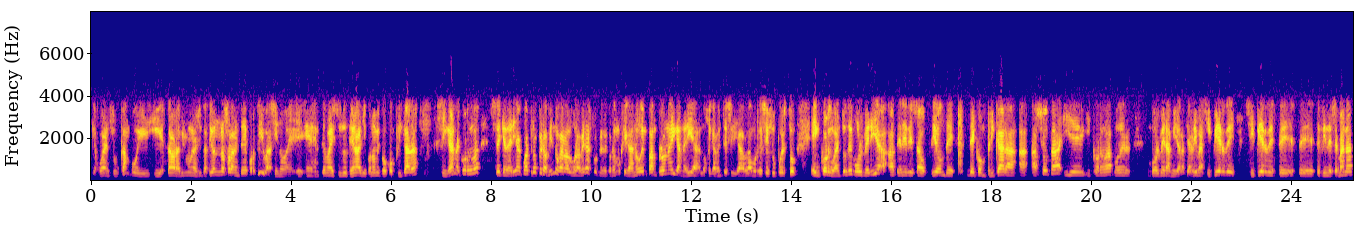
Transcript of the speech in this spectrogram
que juega en su campo y, está ahora mismo en una situación no solamente deportiva, sino en, en, tema institucional y económico complicada, si gana Córdoba se quedaría cuatro, pero habiendo ganado Golaveras, porque recordemos que ganó en Pamplona y ganaría, lógicamente, si hablamos de ese supuesto, en Córdoba. Entonces volvería a tener esa opción de, de complicar a, a, a Sota y, eh, y Córdoba poder volver a mirar hacia arriba. Si pierde, si pierde este, este, este fin de semana,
